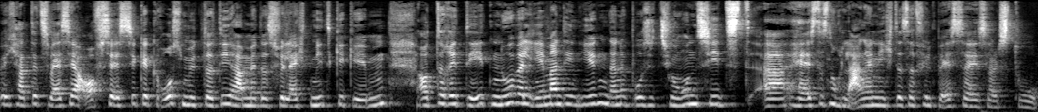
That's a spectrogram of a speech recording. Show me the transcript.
ich hatte zwei sehr aufsässige Großmütter, die haben mir das vielleicht mitgegeben. Autorität, nur weil jemand in irgendeiner Position sitzt, äh, heißt das noch lange nicht, dass er viel besser ist als du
